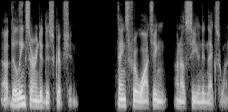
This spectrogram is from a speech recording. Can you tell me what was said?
uh, the links are in the description. Thanks for watching, and I'll see you in the next one.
